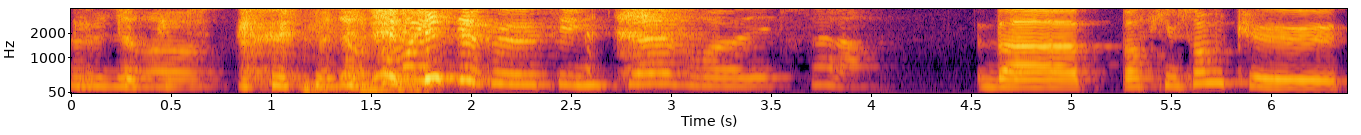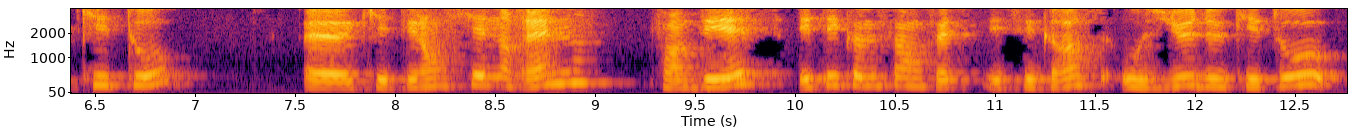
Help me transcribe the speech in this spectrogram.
Je, veux dire, euh, Octopute. je veux dire, comment il sait que c'est une pieuvre et tout ça là? Bah, parce qu'il me semble que Keto, euh, qui était l'ancienne reine, enfin déesse, était comme ça en fait. Et c'est grâce aux yeux de Keto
